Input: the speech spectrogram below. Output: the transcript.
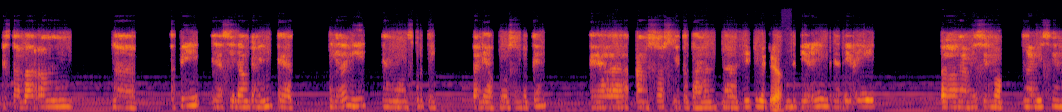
pesta bareng. Nah tapi ya si Duncan ini kayak lagi-lagi yang seperti tadi aku sebutin kayak ansos gitu kan nah dia juga yeah. sendiri sendiri uh, ngabisin ngabisin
